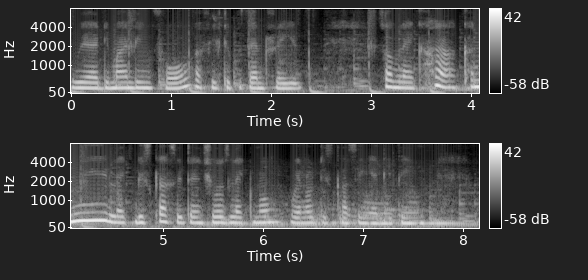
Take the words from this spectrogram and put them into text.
we are demanding for a 50 percent raise so i'm like huh can we like discuss it? And she was like no we're not discussing anything.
